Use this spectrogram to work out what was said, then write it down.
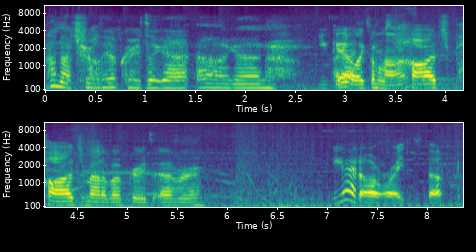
I'm not sure all the upgrades I got. Oh my god. You I got like the most hodgepodge amount of upgrades ever. You got alright stuff.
